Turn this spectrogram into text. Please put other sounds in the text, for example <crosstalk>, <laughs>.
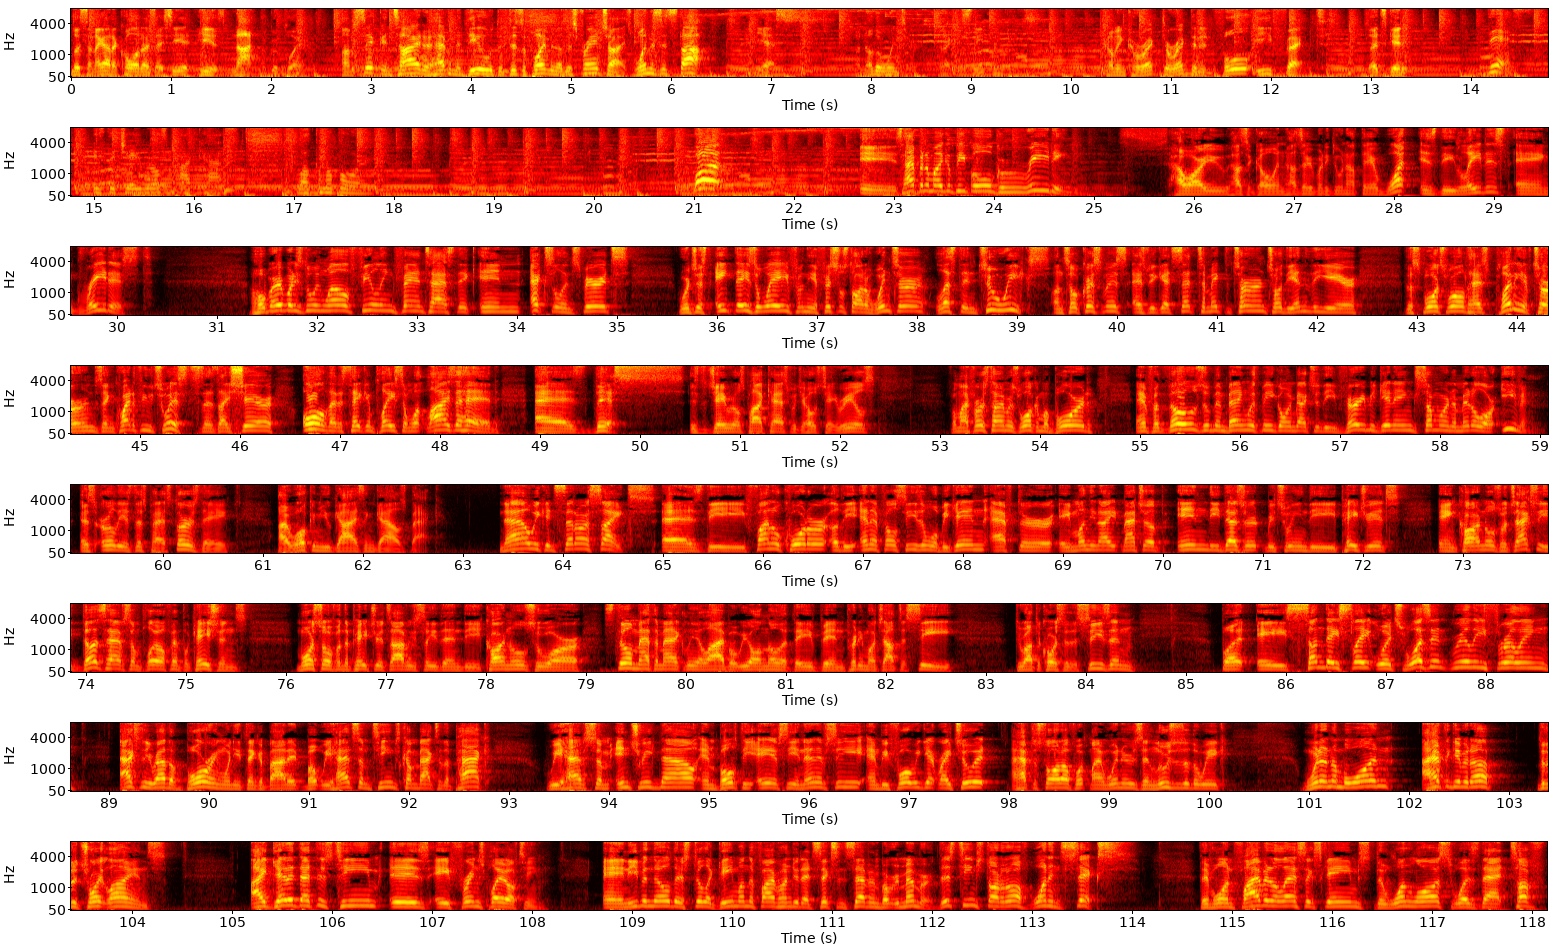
Listen, I gotta call it as I see it. He is not a good player. I'm sick and tired of having to deal with the disappointment of this franchise. When does it stop? And yes, another winter that I can sleep in peace. Coming correct, direct, and in full effect. Let's get it. This is the J Reels Podcast. Welcome aboard. What is happening, my good people? Greetings. How are you? How's it going? How's everybody doing out there? What is the latest and greatest? I hope everybody's doing well, feeling fantastic, in excellent spirits. We're just eight days away from the official start of winter, less than two weeks until Christmas as we get set to make the turn toward the end of the year. The sports world has plenty of turns and quite a few twists as I share all that has taken place and what lies ahead as this is the J Reels podcast with your host, Jay Reels. For my first timers, welcome aboard. And for those who've been banging with me going back to the very beginning, somewhere in the middle, or even as early as this past Thursday, I welcome you guys and gals back. Now we can set our sights as the final quarter of the NFL season will begin after a Monday night matchup in the desert between the Patriots and Cardinals, which actually does have some playoff implications. More so for the Patriots, obviously, than the Cardinals, who are still mathematically alive, but we all know that they've been pretty much out to sea throughout the course of the season. But a Sunday slate, which wasn't really thrilling actually rather boring when you think about it, but we had some teams come back to the pack. We have some intrigue now in both the AFC and NFC. And before we get right to it, I have to start off with my winners and losers of the week. Winner number one, I have to give it up the Detroit Lions. I get it that this team is a fringe playoff team. And even though there's still a game on the 500 at 6 and 7, but remember, this team started off 1 and 6. They've won 5 of the last 6 games. The one loss was that tough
